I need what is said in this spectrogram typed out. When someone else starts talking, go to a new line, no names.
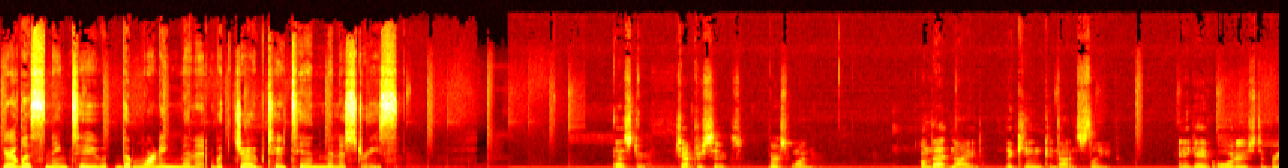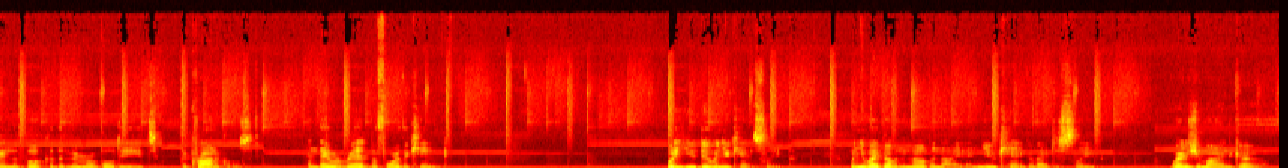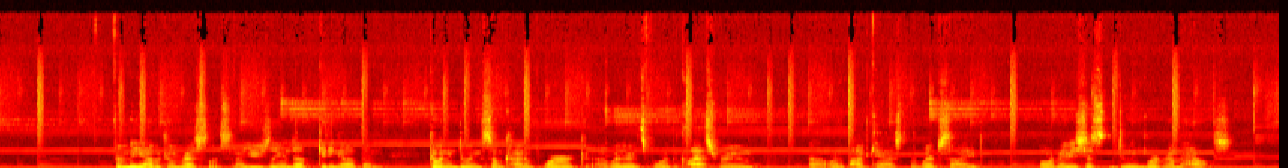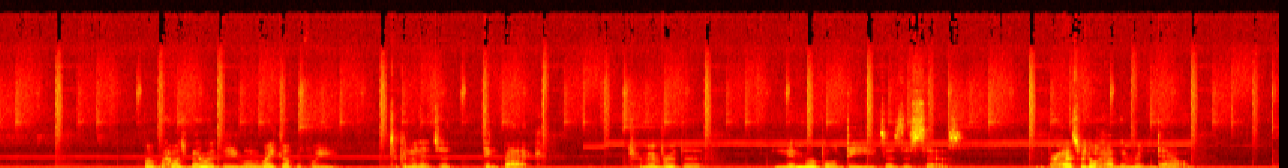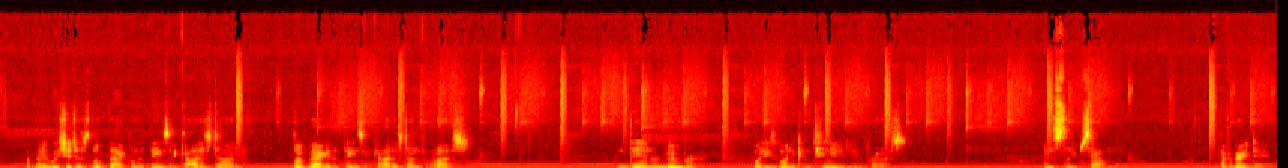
You're listening to The Morning Minute with Job 210 Ministries.
Esther chapter 6, verse 1. On that night the king could not sleep, and he gave orders to bring the book of the memorable deeds, the Chronicles, and they were read before the king. What do you do when you can't sleep? When you wake up in the middle of the night and you can't go back to sleep, where does your mind go? For me, I become restless, and I usually end up getting up and going and doing some kind of work, uh, whether it's for the classroom uh, or the podcast, the website, or maybe it's just doing work around the house. But how much better would it be when we wake up if we took a minute to think back, to remember the memorable deeds, as this says? Perhaps we don't have them written down, but maybe we should just look back on the things that God has done, look back at the things that God has done for us, and then remember what He's going to continue to do for us, and sleep soundly. Have a great day.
